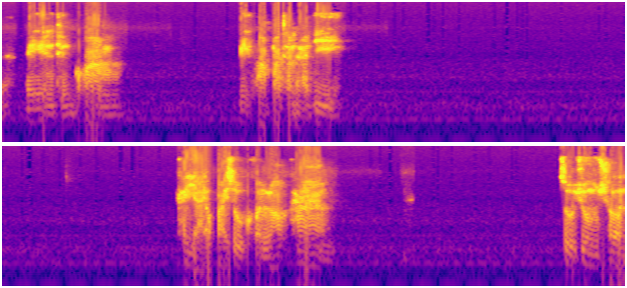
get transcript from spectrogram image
นะให้เห็นถึงความมีความปรารถนาดี ขยายออกไปสู่คนรอบข้าง สู่ชุมชน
